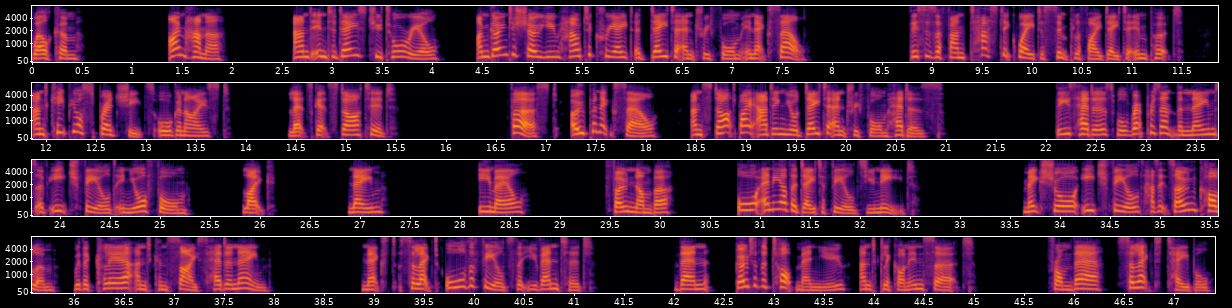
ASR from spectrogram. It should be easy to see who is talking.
Speaker 1: Welcome. I'm Hannah, and in today's tutorial, I'm going to show you how to create a data entry form in Excel. This is a fantastic way to simplify data input and keep your spreadsheets organised. Let's get started. First, open Excel and start by adding your data entry form headers. These headers will represent the names of each field in your form, like name, email, phone number, or any other data fields you need. Make sure each field has its own column with a clear and concise header name. Next, select all the fields that you've entered. Then, go to the top menu and click on Insert. From there, select Table.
